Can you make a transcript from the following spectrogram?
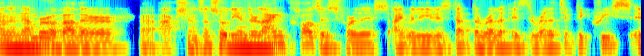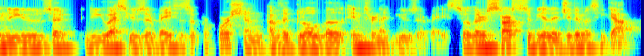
and a number of other uh, actions. And so the underlying causes for this, I believe, is that the is the relative decrease in the user, the US user base as a proportion of the global internet user base. So there starts to be a legitimacy gap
